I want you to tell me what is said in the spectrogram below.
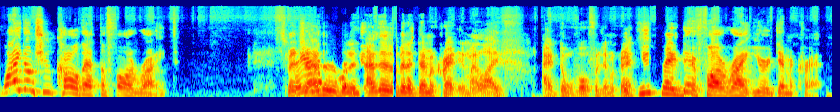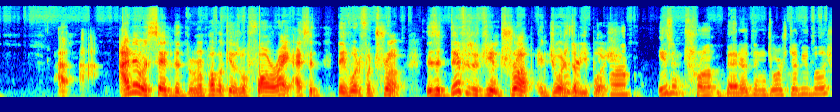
Why don't you call that the far right? Spencer, I've never, been a, I've never been a Democrat in my life. I don't vote for Democrats. If you say they're far right, you're a Democrat. I, I never said that the Republicans were far right. I said they voted for Trump. There's a difference between Trump and George isn't W. Bush. Trump, isn't Trump better than George W. Bush?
